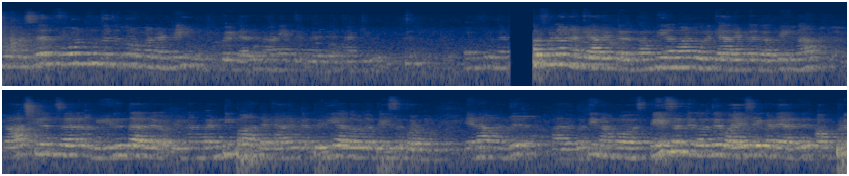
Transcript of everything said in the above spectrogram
யூ சார் ஃபோன் கொடுத்ததுக்கு ரொம்ப நன்றி. போயிட்டாரு. நானே எடுத்துக்கிறேன் தேங்க்யூ கேரக்டர் கம்பீரமான ஒரு கேரக்டர் அப்படின்னா ராஜ்கிரண் சார் அங்கே இருந்தார் அப்படின்னா கண்டிப்பாக அந்த கேரக்டர் பெரிய அளவில் பேசப்படும். ஏன்னா வந்து அதை பற்றி நம்ம பேசுறதுக்கு வந்து வயசே கிடையாது. அப்படி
